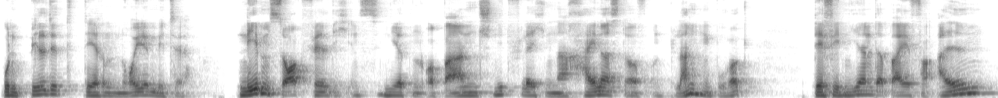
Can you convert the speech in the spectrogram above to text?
und bildet deren neue Mitte. Neben sorgfältig inszenierten urbanen Schnittflächen nach Heinersdorf und Blankenburg definieren dabei vor allem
